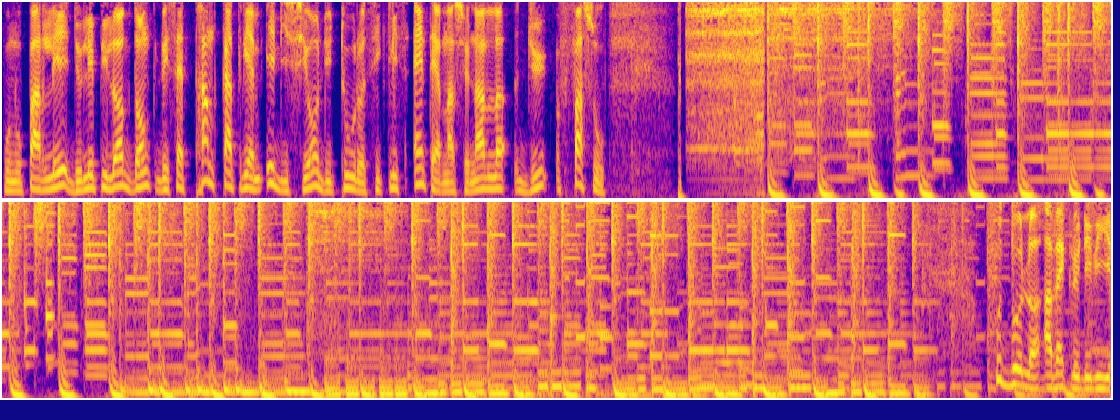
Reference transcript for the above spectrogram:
pour nous parler de l'épilogue donc de cette 34e édition du Tour cycliste international du Faso. Avec le début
